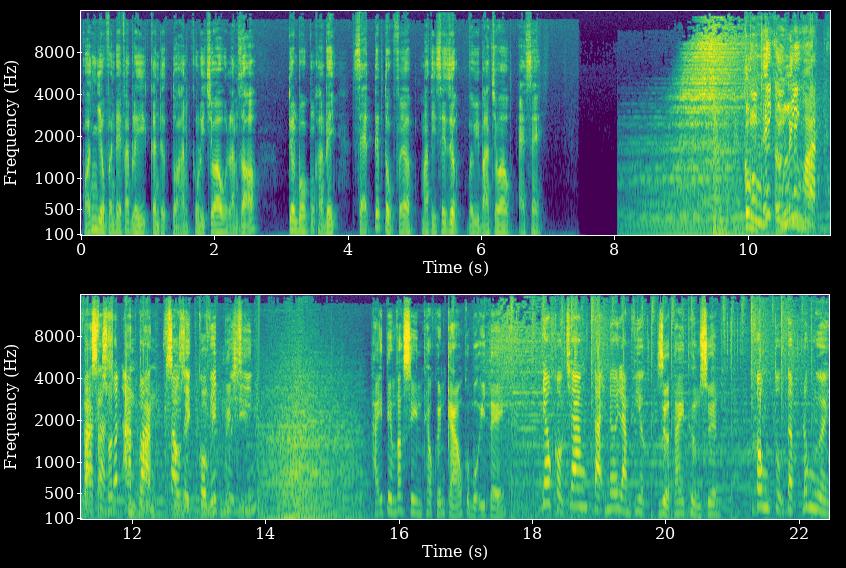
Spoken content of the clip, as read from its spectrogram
có nhiều vấn đề pháp lý cần được Tòa án Công lý châu Âu làm rõ. Tuyên bố cũng khẳng định sẽ tiếp tục phối hợp mang tính xây dựng với Ủy ban châu Âu EC. Cùng thích ứng linh hoạt và sản xuất an toàn sau dịch COVID-19. Hãy tiêm vaccine theo khuyến cáo của Bộ Y tế. Đeo khẩu trang tại nơi làm việc. Rửa tay thường xuyên không tụ tập đông người,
